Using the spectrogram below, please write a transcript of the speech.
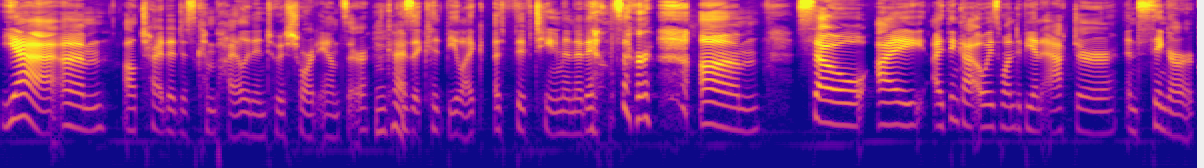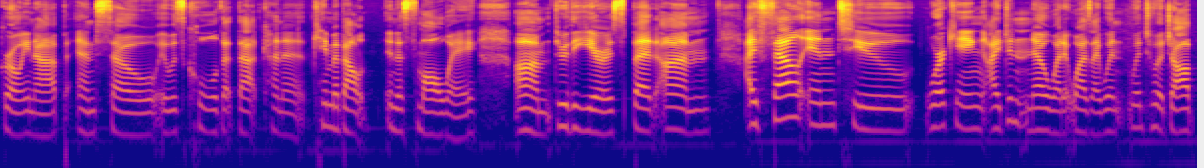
Yeah, um, I'll try to just compile it into a short answer Okay. because it could be like a 15 minute answer. um, so I I think I always wanted to be an actor and singer growing up, and so it was cool that that kind of came about in a small way um, through the years. But um, I fell into working. I didn't know what it was. I went went to a job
